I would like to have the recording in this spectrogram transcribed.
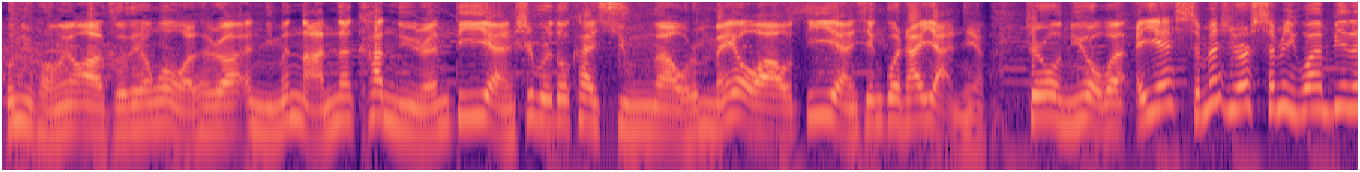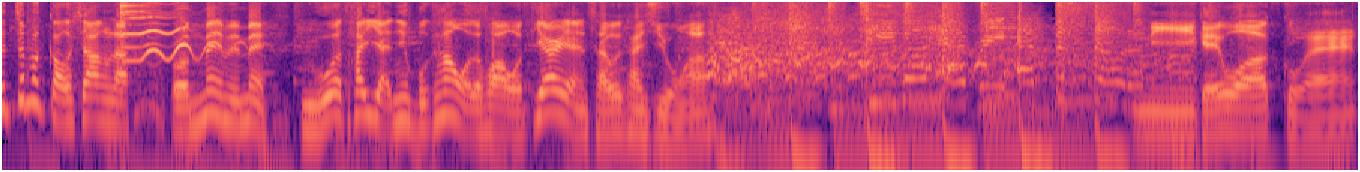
我女朋友啊，昨天问我，她说：“哎你们男的看女人第一眼是不是都看胸啊？”我说：“没有啊，我第一眼先观察眼睛。”这时候我女友问：“哎呀，什么时候审美观变得这么高尚了？”我说：“妹妹妹，如果她眼睛不看我的话，我第二眼才会看胸啊！你给我滚！”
